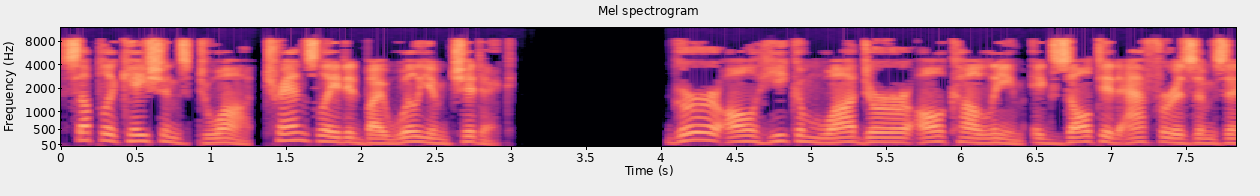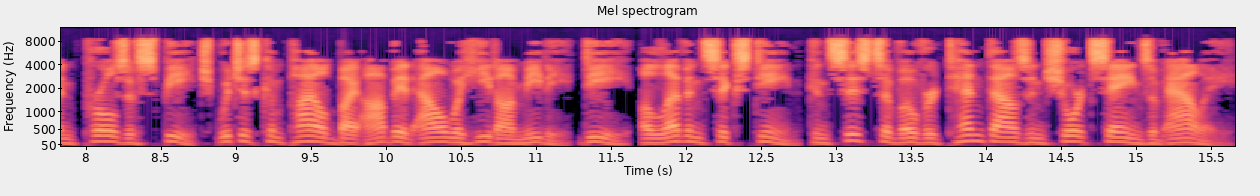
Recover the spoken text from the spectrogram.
Supplications dua, translated by William Chittick. Gurur al-Hikam wa Durur al-Kalim exalted aphorisms and pearls of speech which is compiled by Abd al-Wahid Amidi d. 1116 consists of over 10,000 short sayings of Ali.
